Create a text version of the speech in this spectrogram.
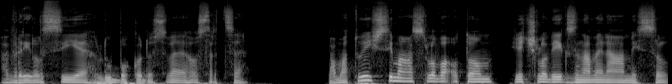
a vril si je hluboko do svého srdce. Pamatuješ si má slova o tom, že člověk znamená mysl?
